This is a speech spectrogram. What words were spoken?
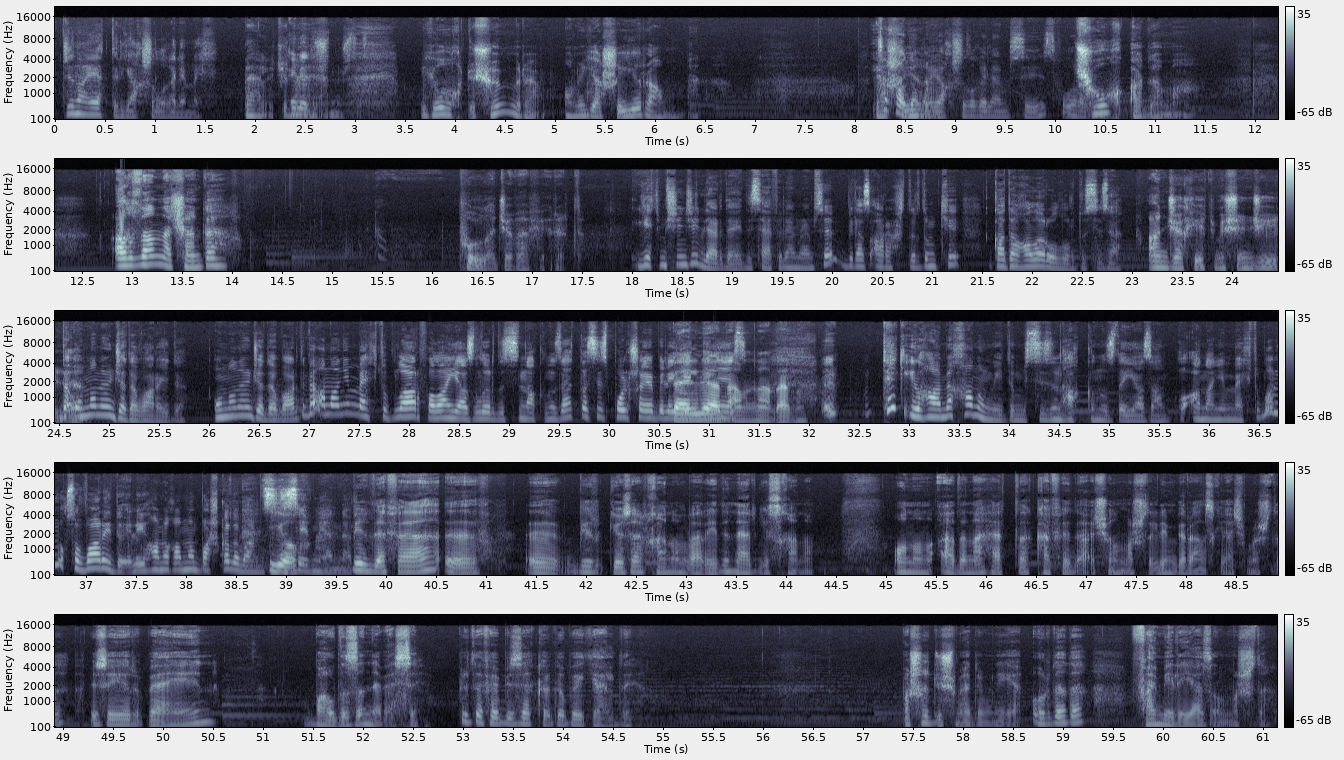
Cinayətdir yaxşılıq eləmək. Bəli, cinayət. Elə düşünürsüz. Yox, düşünmürəm. Onu yaşayıram mən. Yaşayıram. Çox adama yaxşılıq eləmisiniz. Çox adama. Ağızdan açanda pulla cavab verirdim. 70-ci illərdə idi, səhv eləmirəmsə, biraz araşdırdım ki, qadağalar olurdu sizə. Ancaq 70-ci Və ildə ondan öncə də var idi. Ondan öncə də vardı və anonim məktublar falan yazılırdı sizin haqqınızda. Hətta siz Polşaya belə Bəlli getdiniz. adamlardan. Tək İlhamə xanım idimi sizin haqqınızda yazan o anonim məktublar yoxsa var idi? Elə İlhamə xanımdan başqa da vardı sizi Yox. sevməyənlər. Bir dəfə e, e, bir gözəl xanım var idi, Nərgiz xanım. Onun adına hətta kafe də açılmışdı, Limberanski açmışdı. Üzeyir bəyin baldızı nəvəsi. Bir dəfə bizə KGB gəldi. Başa düşmədim niyə. Orada da familiya yazılmışdı.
